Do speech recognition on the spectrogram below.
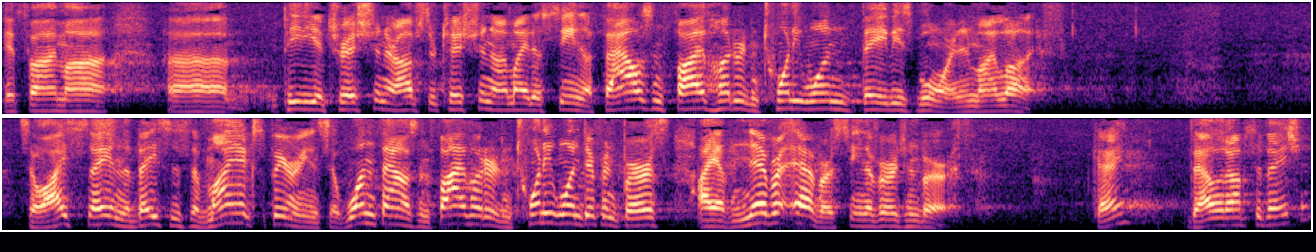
if I'm a, a pediatrician or obstetrician, I might have seen 1,521 babies born in my life. So I say, in the basis of my experience of 1,521 different births, I have never ever seen a virgin birth. Okay? Valid observation?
